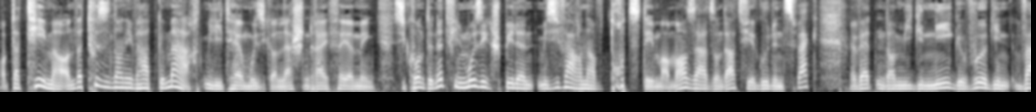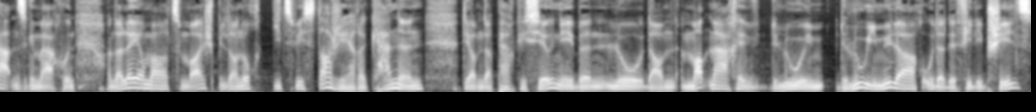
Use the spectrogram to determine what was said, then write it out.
ob dat Thema. An wat sie dann überhaupt gemacht Militärmusiker an Lächen drei Feierming sie konnte net viel Musik spielen mir sie waren aber trotzdem am Ansatz und dat für guten Zweck. Wir werden da mi gene gewurgin warten sie gemacht hun an der Lehrer mal zum Beispiel dann noch die zwei Stagiäre kennen die haben der Perkussion neben lo dann Matmache de Louis, de Louis Müller oder de Philipp Schilz.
